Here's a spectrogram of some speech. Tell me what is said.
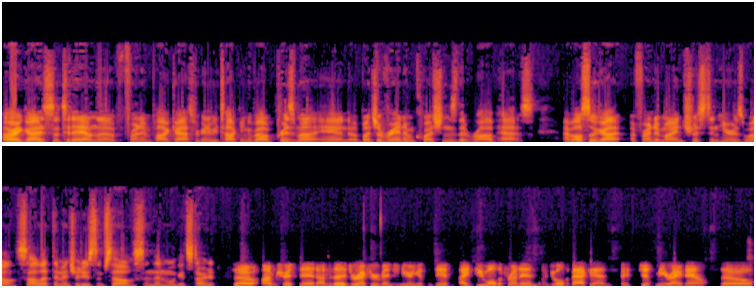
All right, guys. So today on the front end podcast, we're going to be talking about Prisma and a bunch of random questions that Rob has. I've also got a friend of mine, Tristan, here as well. So I'll let them introduce themselves and then we'll get started. So I'm Tristan. I'm the director of engineering at the Dipp. I do all the front end, I do all the back end. It's just me right now. So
